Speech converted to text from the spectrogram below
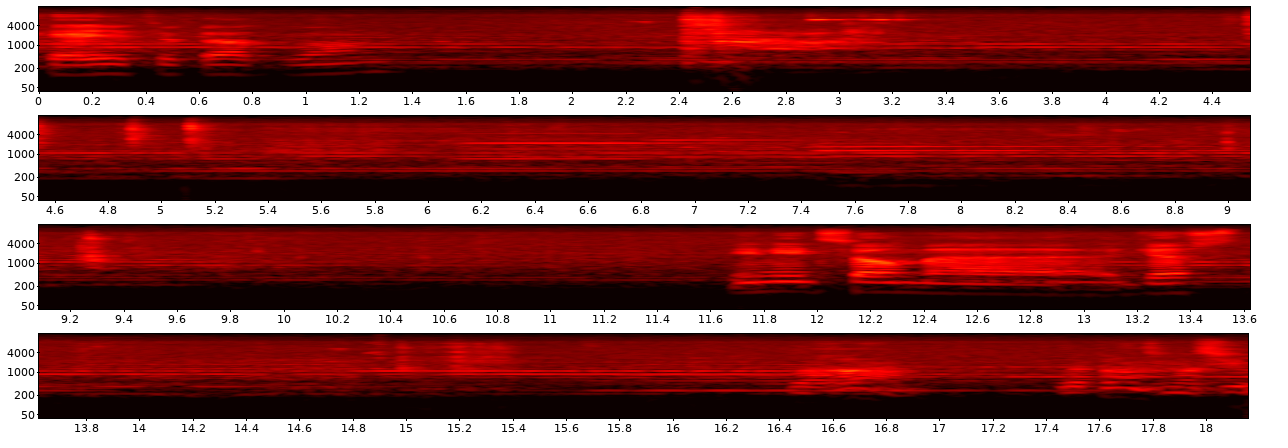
Okay, you took out one. You need some uh, just Laurent, weapons, monsieur.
